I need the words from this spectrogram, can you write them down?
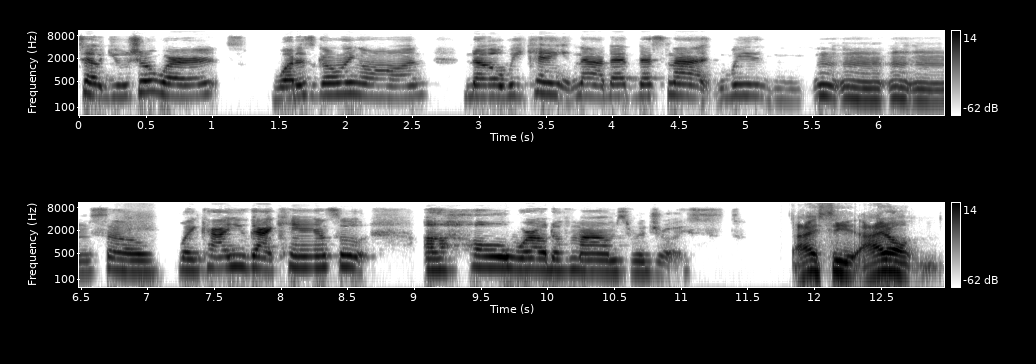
Tell use your words. what is going on? No, we can't. No, that that's not. We mm-mm, mm-mm. So when Caillou got canceled, a whole world of moms rejoiced. I see. I don't.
